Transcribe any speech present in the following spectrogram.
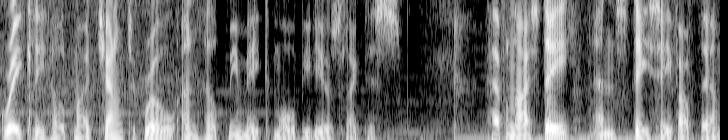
greatly help my channel to grow and help me make more videos like this. Have a nice day and stay safe out there.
